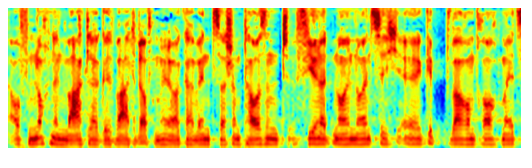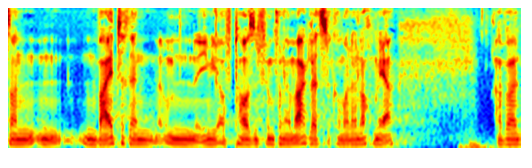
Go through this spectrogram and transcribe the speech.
auf noch einen Makler gewartet auf Mallorca. Wenn es da schon 1499 äh, gibt, warum braucht man jetzt noch einen, einen weiteren, um irgendwie auf 1500 Makler zu kommen oder noch mehr? Aber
